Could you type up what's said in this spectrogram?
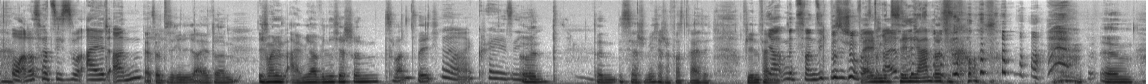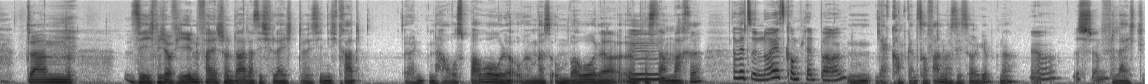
Oh, das hört sich so alt an. Das hört sich richtig alt an. Ich meine, in einem Jahr bin ich ja schon 20. Ja, crazy. Und dann ist ja, bin ich ja schon fast 30. Auf jeden Fall. Ja, mit 20 bist du schon fast 30. Mit 10 Jahren dort raus. ähm, dann sehe ich mich auf jeden Fall schon da, dass ich vielleicht, weiß ich nicht, gerade irgendein Haus baue oder irgendwas umbaue oder irgendwas Mhm. da mache. Willst du ein neues komplett bauen? Hm, Ja, kommt ganz drauf an, was sich so ergibt, ne? Ja, das stimmt. Vielleicht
